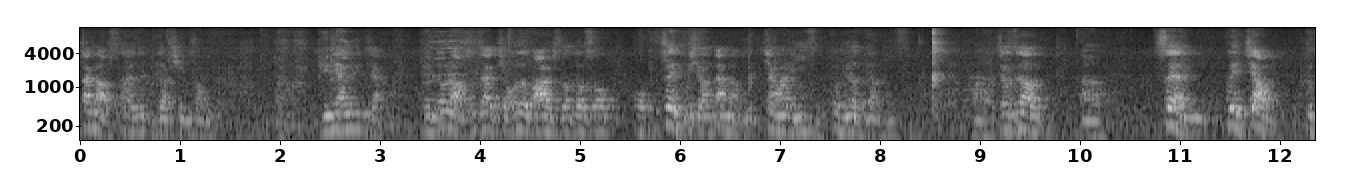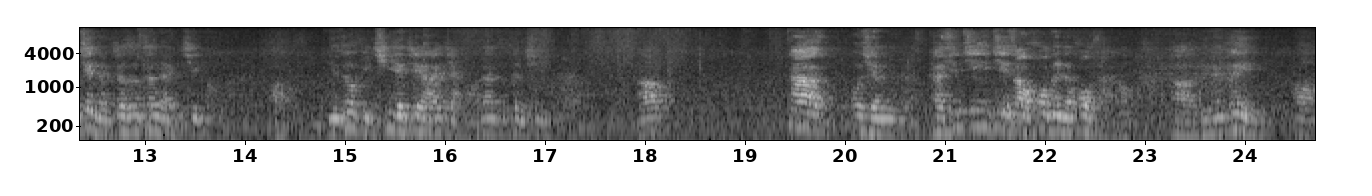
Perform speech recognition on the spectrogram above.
当老师还是比较轻松的啊。凭良心讲，很多老师在九二八的时候都说，我最不喜欢当老师，叫他离职就没有人要离职啊，就知道啊，虽然会教，不见得就是真的很辛苦。啊你说比企业界来讲哦，那是更辛苦。好，那我请凯欣继续介绍后面的后台哦。啊，你们可以哦，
